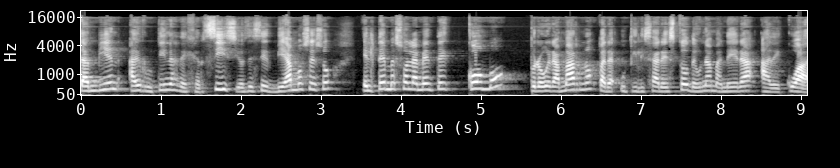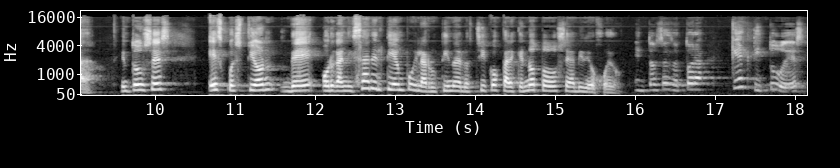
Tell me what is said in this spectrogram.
también hay rutinas de ejercicio, es decir, veamos eso, el tema es solamente cómo programarnos para utilizar esto de una manera adecuada. Entonces, es cuestión de organizar el tiempo y la rutina de los chicos para que no todo sea videojuego. Entonces, doctora, ¿qué actitudes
